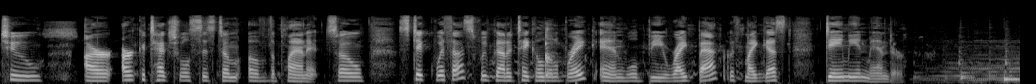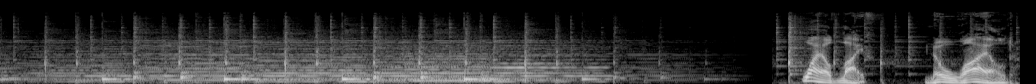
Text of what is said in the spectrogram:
to our architectural system of the planet. So stick with us. We've got to take a little break, and we'll be right back with my guest, Damien Mander. Wildlife. No wild,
